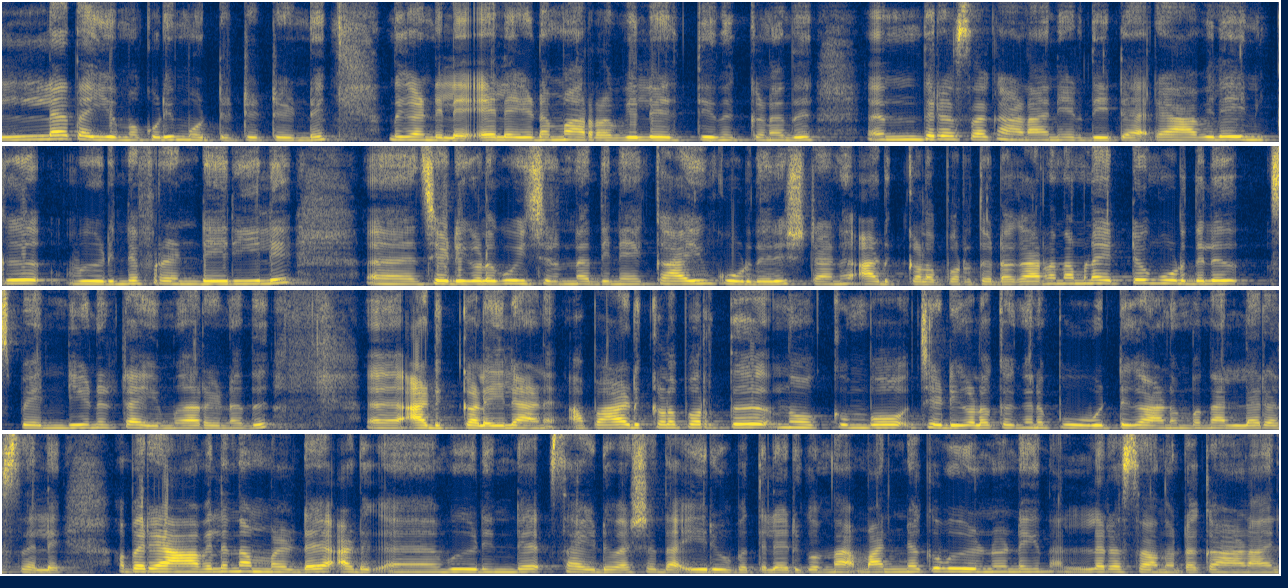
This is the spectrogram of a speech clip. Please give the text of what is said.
എല്ലാ തയ്യുമ്മ കൂടി മുട്ടിട്ടിട്ടുണ്ട്. ഇത് കണ്ടില്ല? കണ്ടില്ലേ ഇലയുടെ മറവിലെത്തി നിൽക്കുന്നത് എന്ത് രസമാണ് കാണാൻ എഴുതിയിട്ട്. രാവിലെ എനിക്ക് വീടിന്റെ ഫ്രണ്ട് ഏരിയയിൽ ചെടികൾ കുഴിച്ചിടുന്നതിനേക്കായും കൂടുതൽ ഇഷ്ടമാണ് അടുക്കളപ്പുറത്തിട്ട്. കാരണം നമ്മൾ ഏറ്റവും കൂടുതൽ സ്പെൻഡ് ചെയ്യുന്ന ടൈം പറയുന്നത് അടുക്കളയിലാണ്. അപ്പോൾ ആ അടുക്കളപ്പുറത്ത് നോക്കുമ്പോൾ ചെടികളൊക്കെ ഇങ്ങനെ പൂവിട്ട് കാണുമ്പോൾ നല്ല രസമല്ലേ? അപ്പോൾ രാവിലെ നമ്മളുടെ അടു വീടിന്റെ സൈഡ് വശം ഈ രൂപത്തിലായിരിക്കും. മഞ്ഞൊക്കെ വീണുണ്ടെങ്കിൽ നല്ല രസമാണ് കേട്ടോ കാണാൻ.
